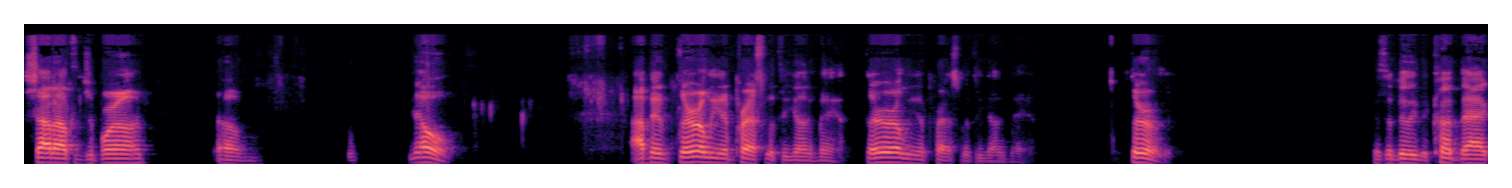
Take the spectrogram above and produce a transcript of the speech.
Shout out to Gi'Bran. Um, yo, I've been thoroughly impressed with the young man. Thoroughly impressed with the young man. Thoroughly. His ability to cut back.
